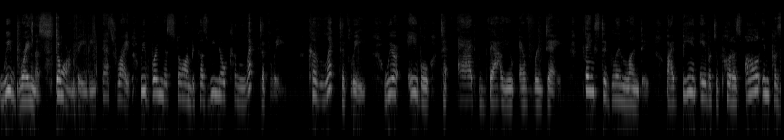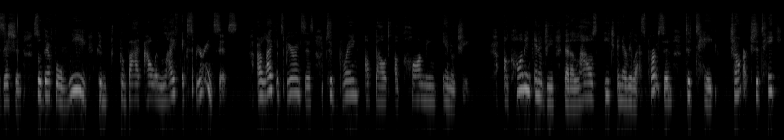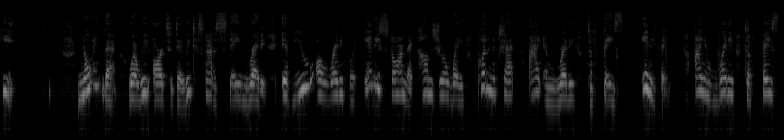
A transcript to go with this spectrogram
we bring the storm, baby. That's right. We bring the storm because we know collectively, collectively, we're able to add value every day. Thanks to Glenn Lundy by being able to put us all in position so therefore we can provide our life experiences, our life experiences to bring about a calming energy a calming energy that allows each and every last person to take charge, to take heed. Knowing that where we are today, we just got to stay ready. If you are ready for any storm that comes your way, put in the chat, I am ready to face anything. I am ready to face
